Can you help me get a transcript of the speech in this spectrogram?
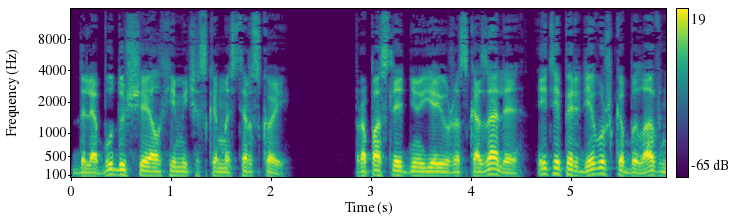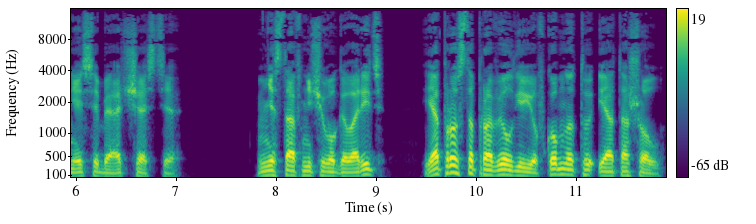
для будущей алхимической мастерской. Про последнюю ей уже сказали, и теперь девушка была вне себя от счастья. Не став ничего говорить, я просто провел ее в комнату и отошел.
